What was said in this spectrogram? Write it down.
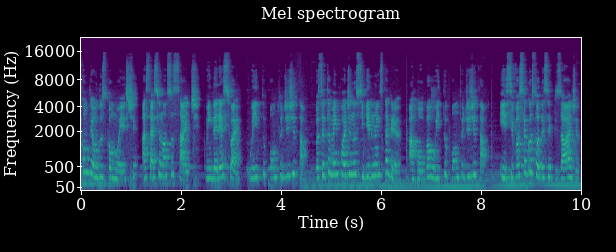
conteúdos como este, acesse o nosso site. O endereço é wito.digital. Você também pode nos seguir no Instagram, wito.digital. E se você gostou desse episódio,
